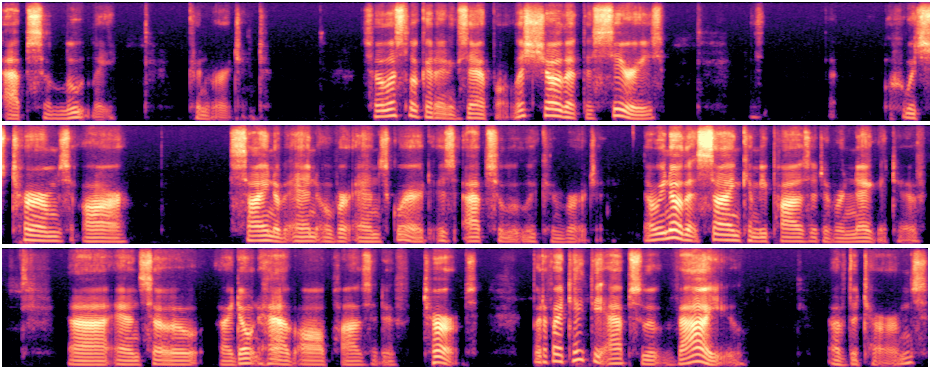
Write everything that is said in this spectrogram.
absolutely convergent. So let's look at an example. Let's show that the series, which terms are sine of n over n squared, is absolutely convergent. Now we know that sine can be positive or negative, uh, and so I don't have all positive terms. But if I take the absolute value of the terms,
